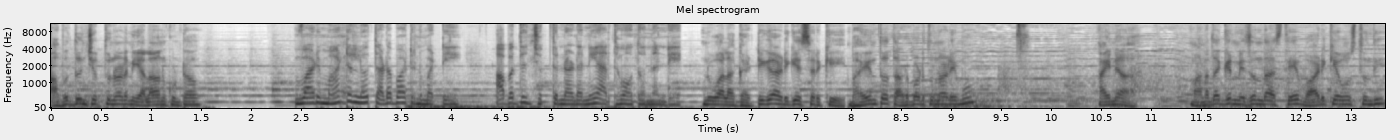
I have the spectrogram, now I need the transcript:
అబద్ధం చెప్తున్నాడని ఎలా అనుకుంటావు? వాడి మాటల్లో తడబాటును బట్టి అబద్ధం చెప్తున్నాడని అర్థమవుతోందండి. నువ్వు అలా గట్టిగా అడిగేసరికి భయంతో తడబడుతున్నాడేమో? అయినా మన దగ్గర నిజం దాస్తే వాడికేమొస్తుంది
